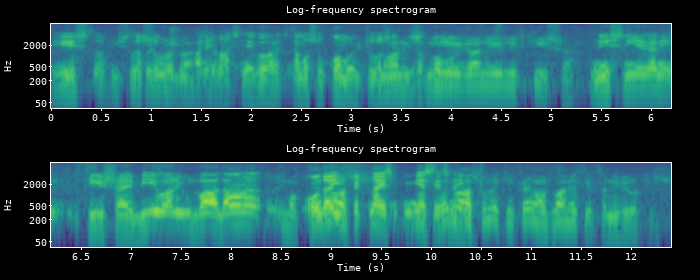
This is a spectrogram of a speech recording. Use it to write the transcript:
Isto, Isto kod nas, Pa nema snijegova, reci, tamo su u komoju, čuo Ma ni za komoju. snijega, ni, ni kiša. Ni snijega, ni kiša je bilo, ali u dva dana, Ma kod onda i nas- 15 A mjesec kod ne. nas u nekim krajima dva mjeseca nije bilo kiše.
